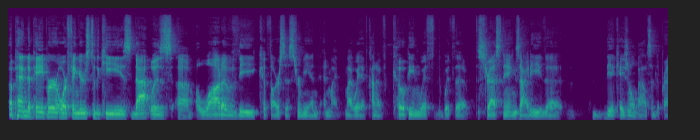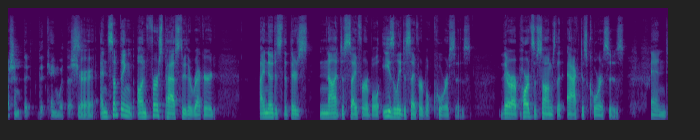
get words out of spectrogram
a pen to paper or fingers to the keys that was um, a lot of the catharsis for me and, and my, my way of kind of coping with with the, the stress the anxiety the the occasional bouts of depression that that came with this Sure. And something on first pass through the record, I noticed that there's not decipherable, easily decipherable choruses. There are parts of songs that act as choruses. And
